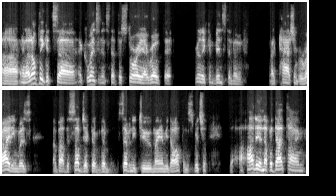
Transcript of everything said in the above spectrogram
Uh, and I don't think it's uh, a coincidence that the story I wrote that really convinced him of my passion for writing was about the subject of the 72 Miami Dolphins, which oddly enough at that time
